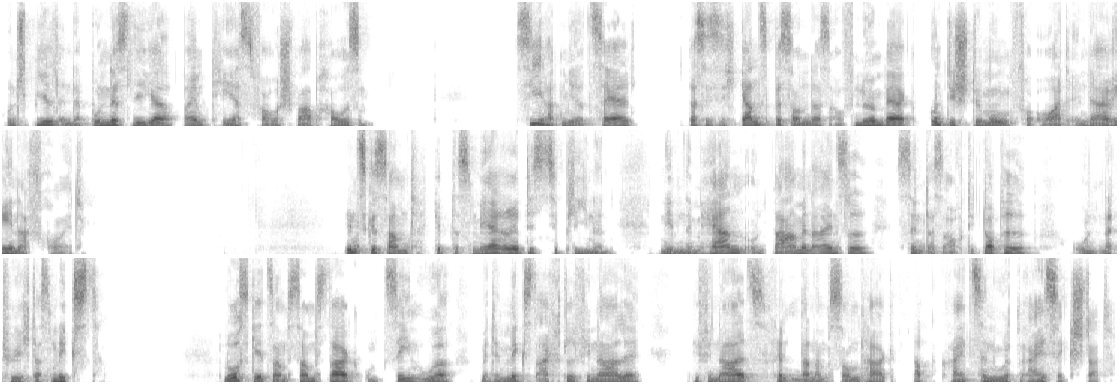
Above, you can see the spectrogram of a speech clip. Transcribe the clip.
und spielt in der Bundesliga beim TSV Schwabhausen. Sie hat mir erzählt, dass sie sich ganz besonders auf Nürnberg und die Stimmung vor Ort in der Arena freut. Insgesamt gibt es mehrere Disziplinen. Neben dem Herren- und Dameneinzel sind das auch die Doppel und natürlich das Mixed. Los geht's am Samstag um 10 Uhr mit dem Mixed-Achtelfinale. Die Finals finden dann am Sonntag ab 13.30 Uhr statt.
